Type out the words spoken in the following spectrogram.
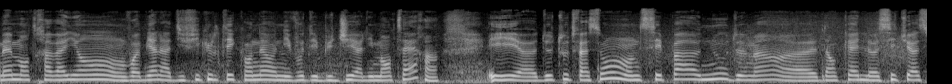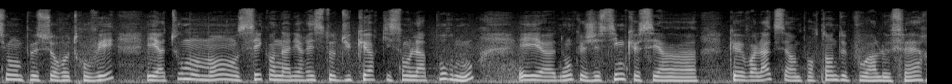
Même en travaillant, on voit bien la difficulté qu'on a au niveau des budgets alimentaires. Et de toute façon, on ne sait pas, nous, demain, dans quelle situation on peut se retrouver. Et à tout moment, on sait qu'on a les restos du cœur qui sont là pour nous. Et donc, j'estime que c'est que voilà, que c'est important de pouvoir le faire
